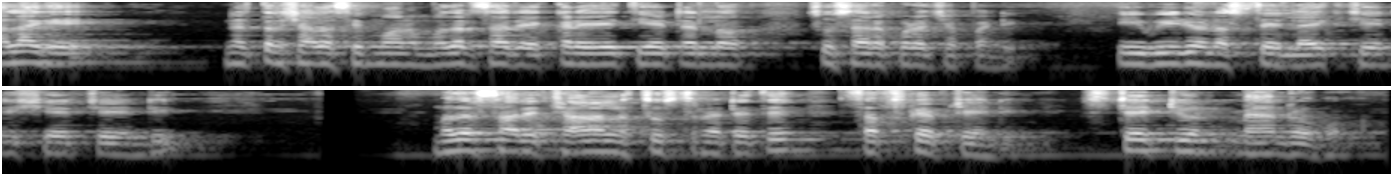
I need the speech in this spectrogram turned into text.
అలాగే నత్రశాల సినిమాను మొదటిసారి ఎక్కడ ఏ థియేటర్లో చూసారో కూడా చెప్పండి. ఈ వీడియో నచ్చితే లైక్ చేయండి షేర్ చేయండి. మొదటిసారి ఛానల్ని చూస్తున్నట్టయితే సబ్స్క్రైబ్ చేయండి. Stay tune man robo.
